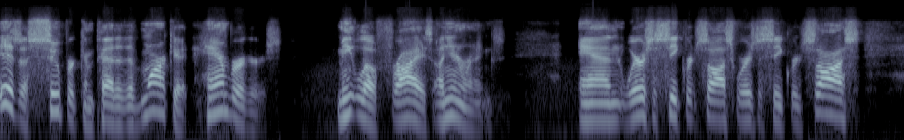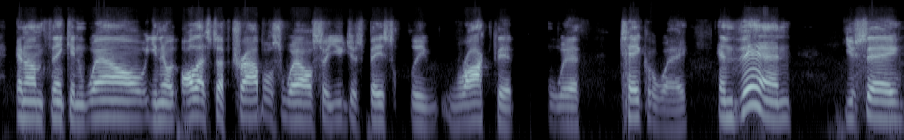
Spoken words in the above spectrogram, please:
is a super competitive market. Hamburgers, meatloaf, fries, onion rings, and where's the secret sauce? Where's the secret sauce? And I'm thinking, well, you know, all that stuff travels well, so you just basically rocked it with takeaway. And then you say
